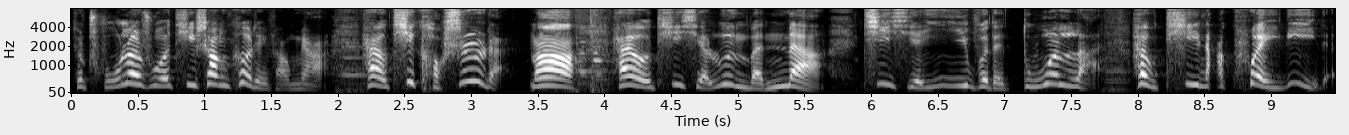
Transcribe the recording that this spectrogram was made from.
就除了说替上课这方面，还有替考试的啊，还有替写论文的，替写衣服的多懒，还有替拿快递的。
